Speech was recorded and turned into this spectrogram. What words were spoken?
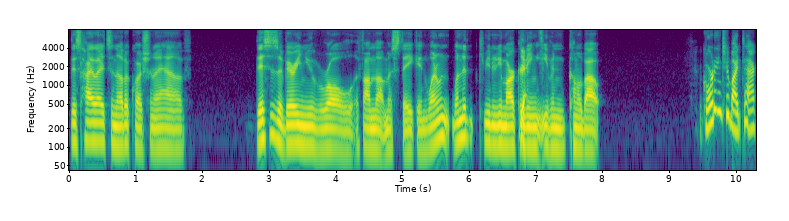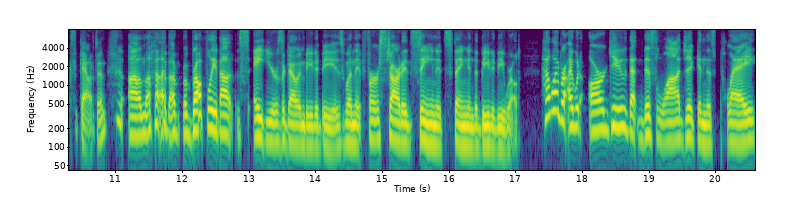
this highlights another question I have. This is a very new role, if I'm not mistaken. When when did community marketing Yes. even come about? According to my tax accountant, um, roughly about eight years ago in B2B is when it first started seeing its thing in the B2B world. However, I would argue that this logic and this play,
